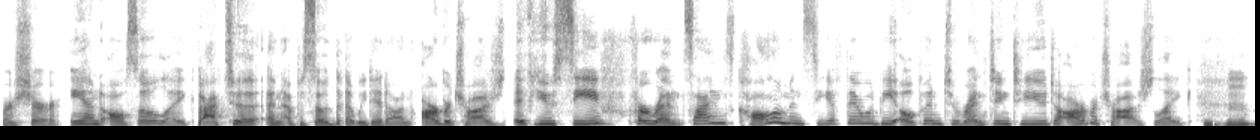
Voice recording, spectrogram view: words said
For sure. And also, like back to an episode that we did on arbitrage, if you see for rent signs, call them and see if they would be open to renting to you to arbitrage. Like, mm-hmm.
